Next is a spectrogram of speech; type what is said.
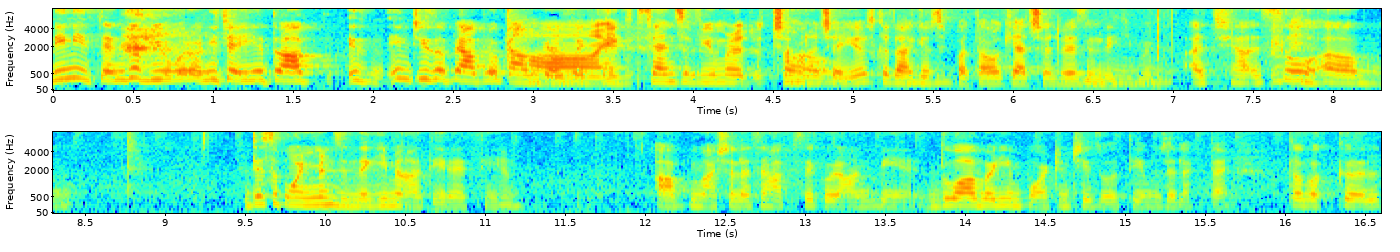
नहीं नहीं सेंस ऑफ़ ह्यूमर होनी चाहिए तो आप इन चीज़ों पे आप लोग काम कर हाँ, सकते हैं। सेंस ऑफ़ ह्यूमर अच्छा होना हाँ। चाहिए उसका ताकि उसे पता हो क्या चल रहा है ज़िंदगी में। अच्छा सो डिसअपॉइंटमेंट ज़िंदगी में आती रहती हैं। आप माशाल्लाह से हाफ़ से कुरान भी हैं। दुआ बड़ी इंपॉर्टेंट चीज़ होती है मुझे लगता है। तवक्ल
